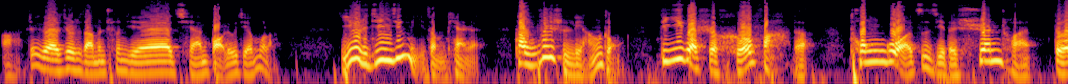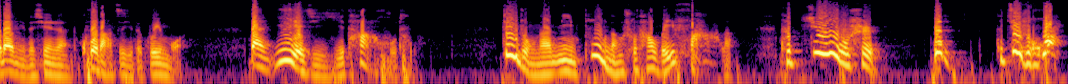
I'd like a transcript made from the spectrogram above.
啊，这个就是咱们春节前保留节目了。一个是基金经理怎么骗人，他无非是两种：第一个是合法的，通过自己的宣传得到你的信任，扩大自己的规模，但业绩一塌糊涂。这种呢，你不能说他违法了，他就是笨，他就是坏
